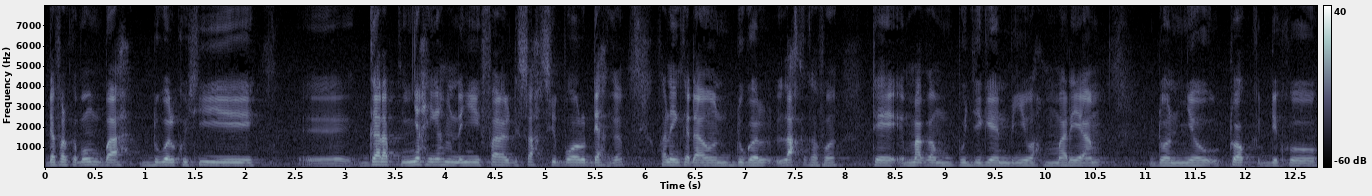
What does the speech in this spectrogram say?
defal ko ba mu baax dugal ko ci eh, garab ñax yi nga xam ne dañuy faral di sax ci booru dex ga fa lañ ko daawoon dugal làq ko fa te magam bu jigéen bi ñuy wax Mariam doon ñëw toog di ko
